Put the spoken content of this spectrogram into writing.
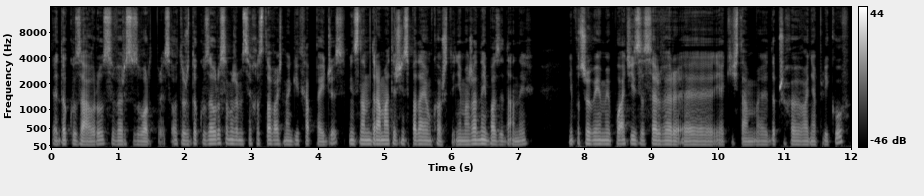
Dokuzaurus versus WordPress? Otóż Dokuzaurusa możemy sobie hostować na GitHub Pages, więc nam dramatycznie spadają koszty. Nie ma żadnej bazy danych, nie potrzebujemy płacić za serwer jakiś tam do przechowywania plików.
